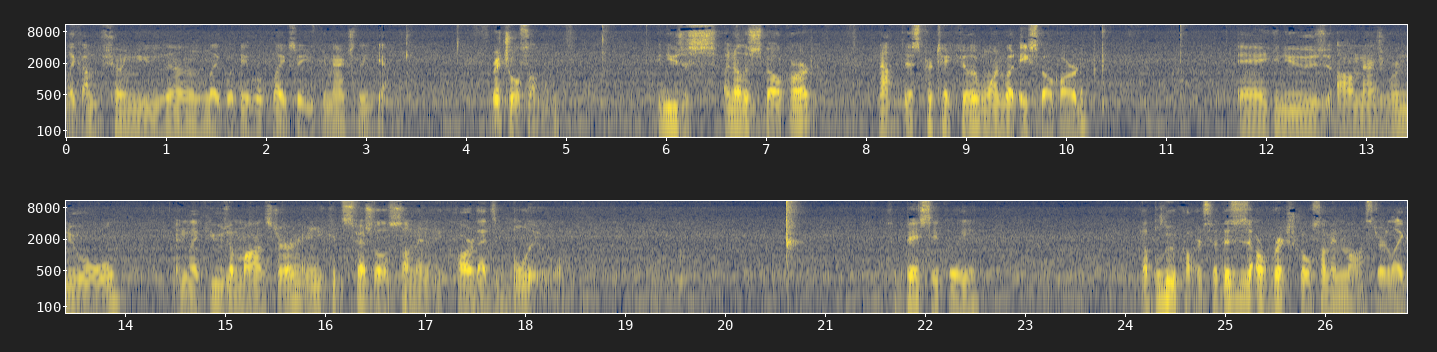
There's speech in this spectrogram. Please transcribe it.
like I'm showing you them like what they look like so you can actually yeah ritual summon you can use a, another spell card not this particular one but a spell card and you can use um, magic renewal and like use a monster and you could special summon a card that's blue so basically a blue card. So this is a ritual summon monster. Like,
